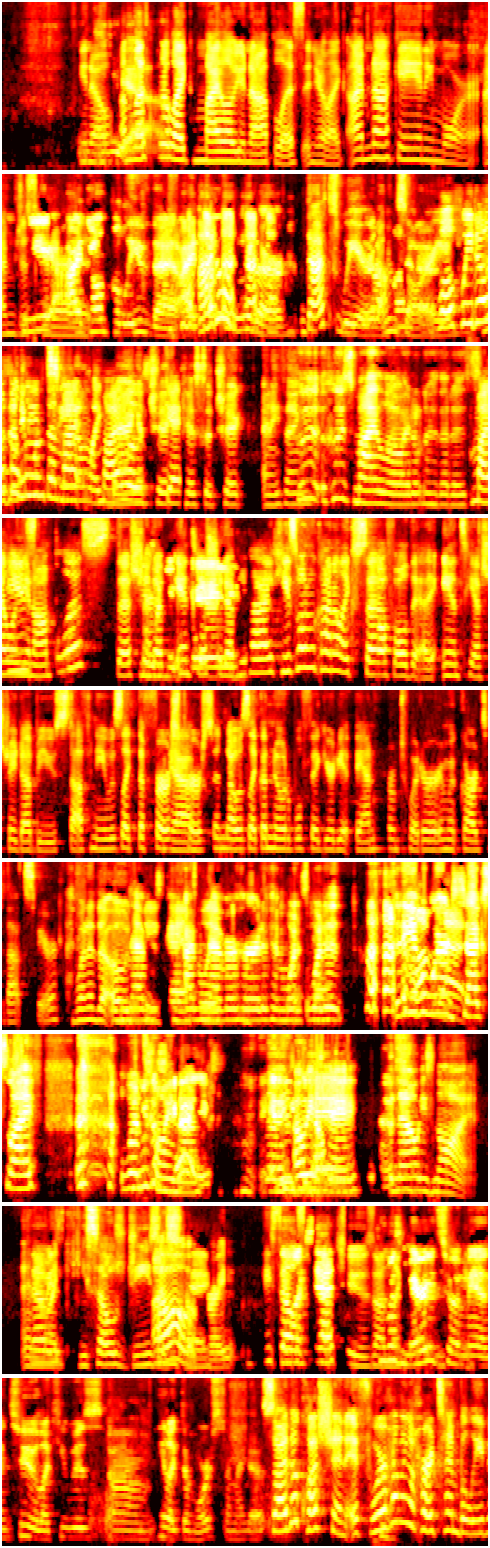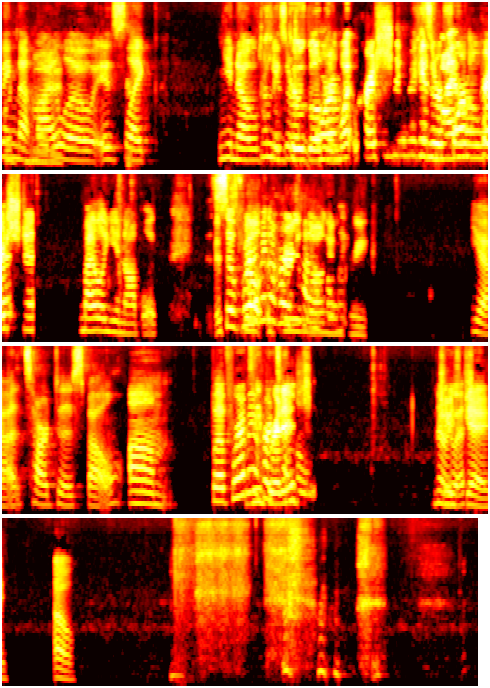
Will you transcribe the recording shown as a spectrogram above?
You know, unless Yeah. you're like Milo Yiannopoulos and you're like, I'm not gay anymore. I'm just. yeah, gonna- I don't believe that. I, I don't either. That's weird. I'm sorry. Well, if we don't Has believe that seen Mi- him like bang a chick, gay- kiss a chick, anything? Who, who's Milo? I don't know who that is. Milo He's- Yiannopoulos, the SJW, he's anti SJW guy. He's one who kind of like set off all the uh, anti SJW stuff, and he was like the first Yeah. person that was like a notable figure to get banned from Twitter in regard to that sphere. One of the I've never. I've never heard of him. What? This What did? Did he have a weird that. sex life? What's He's going on? And he's Oh, he's gay. gay. but now he's not. And Now like he sells Jesus Oh. stuff, right? He sells like, statues. He on was like, married to a man too. Like he was, um, he like divorced him, I guess. So I have a question. If we're having a hard time believing that. Milo is like, you know, Let he's a Google him. What- Christian, he's a reformed Milo what? Christian, Milo Yiannopoulos. It's so if we're spelled- having a hard very time, long in Greek. yeah, it's hard to spell. Um, but if we're having Is a hard British? time, bel- No, he's gay. Oh,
